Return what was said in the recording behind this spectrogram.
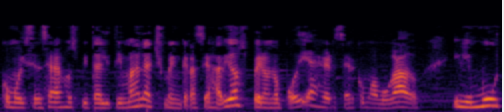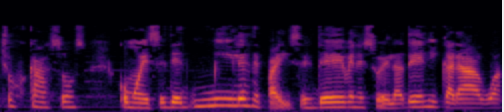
como licenciada en Hospitality Management, gracias a Dios, pero no podía ejercer como abogado. Y vi muchos casos como ese de miles de países, de Venezuela, de Nicaragua,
